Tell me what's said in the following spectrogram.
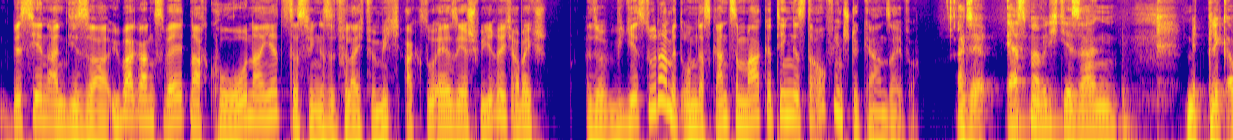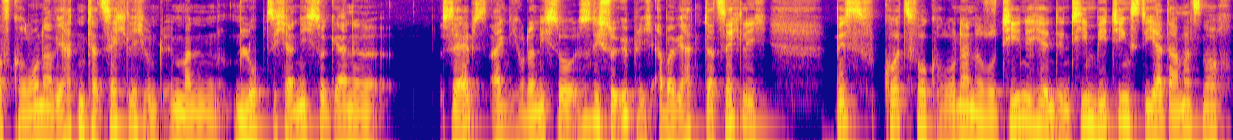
ein bisschen an dieser Übergangswelt nach Corona jetzt. Deswegen ist es vielleicht für mich aktuell sehr schwierig. Aber ich, also wie gehst du damit um? Das ganze Marketing ist da auch wie ein Stück Kernseife. Also erstmal will ich dir sagen, mit Blick auf Corona, wir hatten tatsächlich, und man lobt sich ja nicht so gerne selbst eigentlich oder nicht so, es ist nicht so üblich, aber wir hatten tatsächlich bis kurz vor Corona eine Routine hier in den Team-Meetings, die ja damals noch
